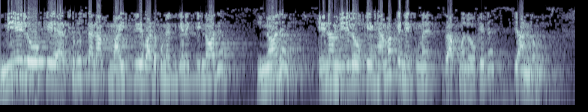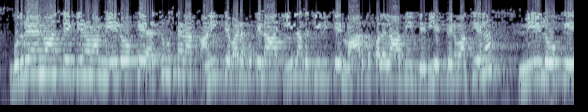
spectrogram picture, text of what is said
මේ ලෝකයේ ඇසුරු සැනක් මෛත්‍රිය වඩපු නැති කෙනෙක් ඉන්නවද? ඉන්නවද? එහෙනම් මේ ලෝකේ හැම කෙනෙක්ම බ්‍රහ්ම ලෝකෙට යන්න ඕනේ. බුදුරජාණන් වහන්සේ කියනවා මේ ලෝකයේ ඇසුරු සැනක් අනිත්‍ය වඩපු කෙනා ඊළඟ ජීවිතේ මාර්ගඵලලාභී දෙවියෙක් වෙනවා කියලා මේ ලෝකයේ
